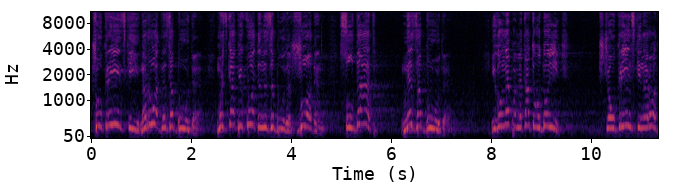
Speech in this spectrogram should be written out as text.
що український народ не забуде, морська піхота не забуде, жоден солдат не забуде. І головне пам'ятати одну річ, що український народ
